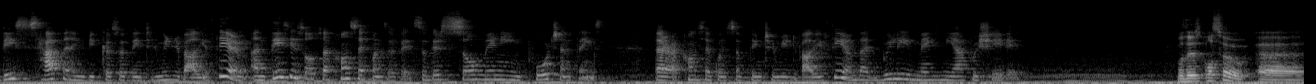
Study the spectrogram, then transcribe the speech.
this is happening because of the intermediate value theorem, and this is also a consequence of it. So there's so many important things that are a consequence of the intermediate value theorem that really makes me appreciate it. Well, there's also uh,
